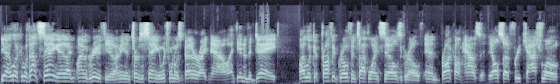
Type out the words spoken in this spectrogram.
Yeah, look, without saying it, I, I agree with you. I mean, in terms of saying which one was better right now, at the end of the day, I look at profit growth and top line sales growth, and Broadcom has it. They also have free cash flow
